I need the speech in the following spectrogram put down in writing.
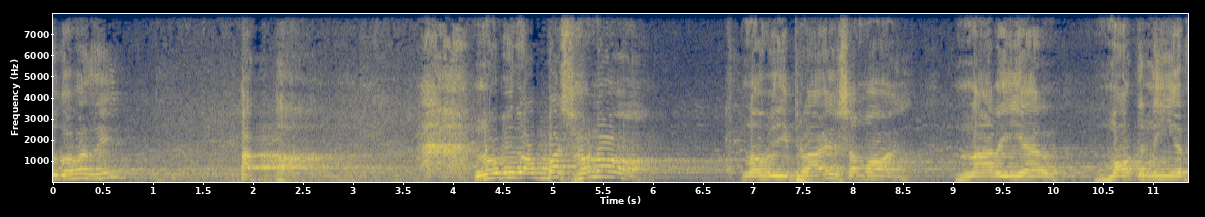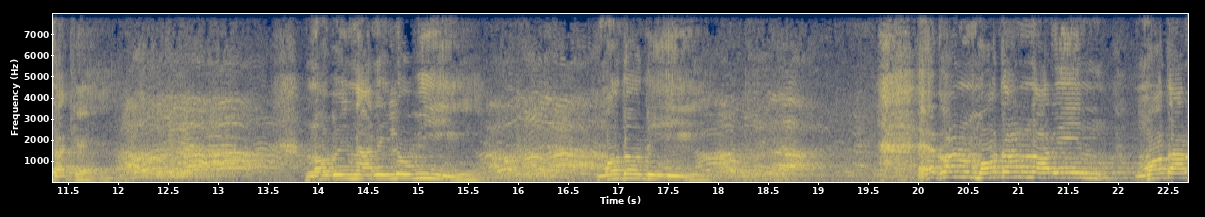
দুঃখবাজি নবীর অভ্যাস হলো, নবী প্রায় সময় নারী আর মদ নিয়ে থাকে। নবী নারী লোভী, মদদি। মদার নারী মদার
